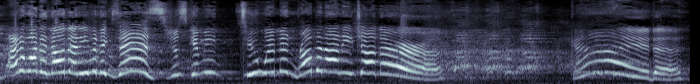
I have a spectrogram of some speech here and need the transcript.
I don't want to know that even exists. Just give me two women rubbing on each other. God.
